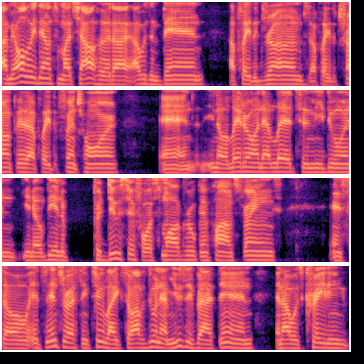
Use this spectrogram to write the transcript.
I mean, all the way down to my childhood, I, I was in band. I played the drums, I played the trumpet, I played the French horn. And, you know, later on that led to me doing, you know, being a producer for a small group in Palm Springs. And so it's interesting too. Like, so I was doing that music back then and I was creating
